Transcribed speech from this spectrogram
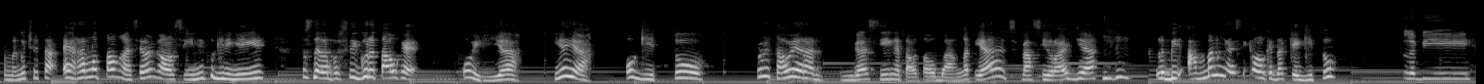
temen gue cerita eh Ran lo tau gak sih Ran kalau si ini tuh gini gini terus dalam posisi gue udah tahu kayak oh iya. Iya ya? Oh gitu. Lo udah tahu ya Ran? Enggak sih nggak tahu-tahu banget ya. Simpang siur aja. Lebih aman gak sih kalau kita kayak gitu? Lebih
